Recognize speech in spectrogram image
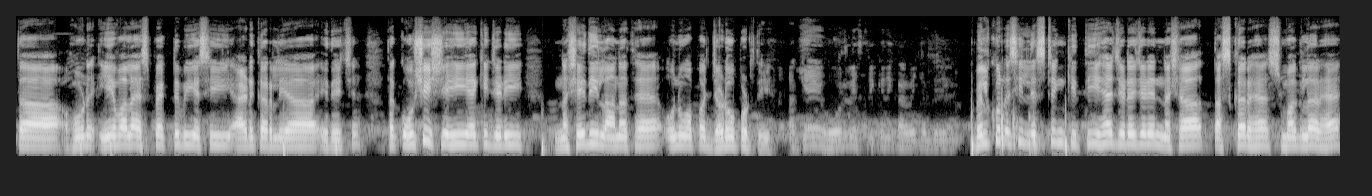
ਤਾਂ ਹੁਣ ਇਹ ਵਾਲਾ ਐਸਪੈਕਟ ਵੀ ਅਸੀਂ ਐਡ ਕਰ ਲਿਆ ਇਹਦੇ 'ਚ। ਤਾਂ ਕੋਸ਼ਿਸ਼ ਇਹੀ ਹੈ ਕਿ ਜਿਹੜੀ ਨਸ਼ੇ ਦੀ ਲਾਨਤ ਹੈ ਉਹਨੂੰ ਆਪਾਂ ਜੜੋਂ ਪੁੱਟਦੇ ਅੱਗੇ ਹੋਰ ਵੀ ਇਸ ਤਰੀਕੇ ਦੀ ਕਾਰਵਾਈ ਚੱਲਦੀ ਰਹੇਗੀ? ਬਿਲਕੁਲ ਅਸੀਂ ਲਿਸਟਿੰਗ ਕੀਤੀ ਹੈ ਜਿਹੜੇ ਜਿਹੜੇ ਨਸ਼ਾ ਤਸਕਰ ਹੈ ਸਮਗਲਰ ਹੈ।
